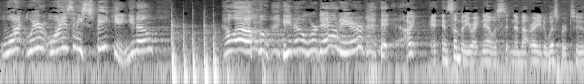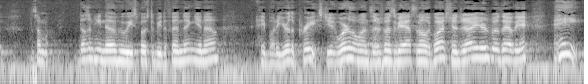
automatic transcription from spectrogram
Why, where, why isn't he speaking? You know, hello, you know, we're down here. And somebody right now is sitting about ready to whisper to someone, doesn't he know who he's supposed to be defending, you know? Hey, buddy, you're the priest. we're the ones that are supposed to be asking all the questions, right? You're supposed to have the. Hey,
